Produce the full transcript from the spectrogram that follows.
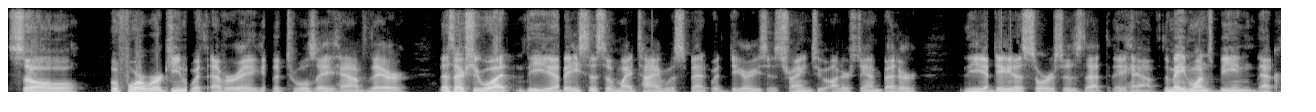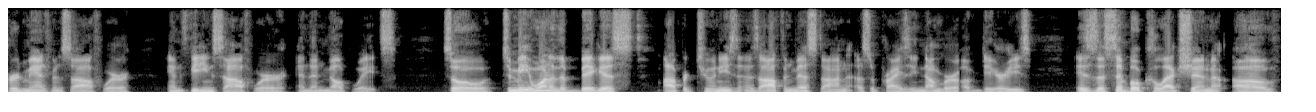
So before working with EverAg, the tools they have there, that's actually what the uh, basis of my time was spent with dairies is trying to understand better the uh, data sources that they have. The main ones being that herd management software and feeding software and then milk weights. So to me, one of the biggest opportunities and is often missed on a surprising number of dairies is the simple collection of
